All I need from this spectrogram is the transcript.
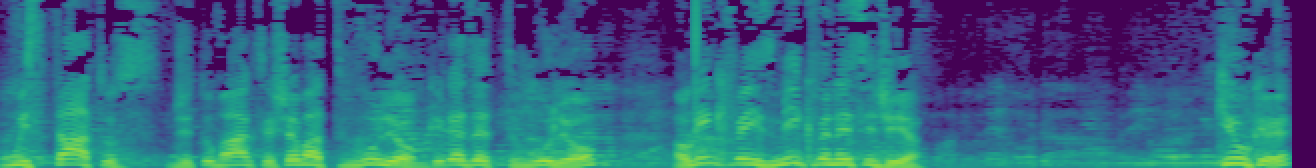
um status de Tumá que se chama Tvuliom. O que quer dizer Tvuliom? Alguém que fez mikve nesse dia. Que o quê?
